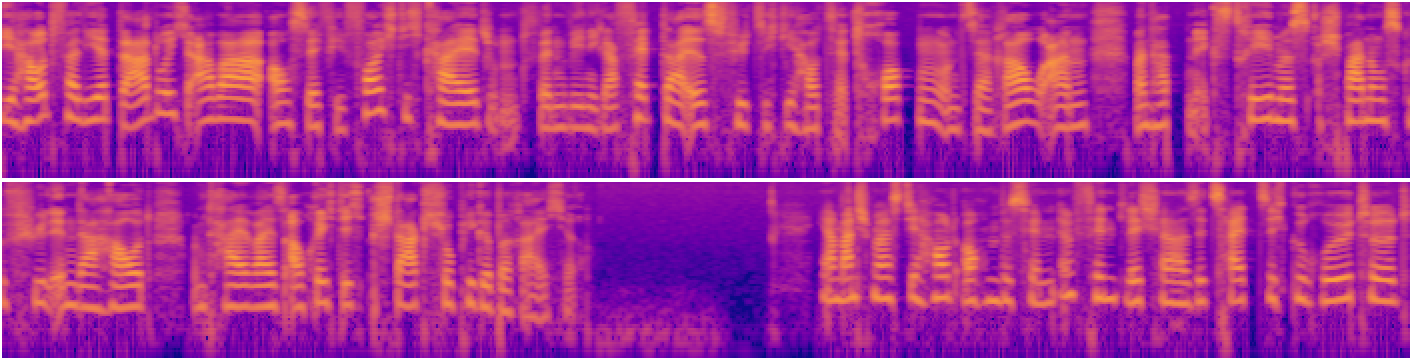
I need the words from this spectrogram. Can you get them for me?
Die Haut verliert dadurch aber auch sehr viel Feuchtigkeit und wenn weniger Fett da ist, fühlt sich die Haut sehr trocken und sehr rau an. Man hat ein extremes Spannungsgefühl in der Haut und teilweise auch richtig stark schuppige Bereiche. Ja, manchmal ist die Haut auch ein bisschen empfindlicher, sie zeigt sich gerötet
